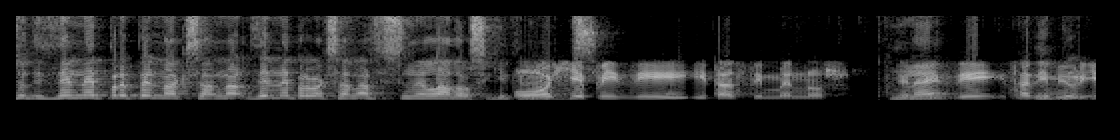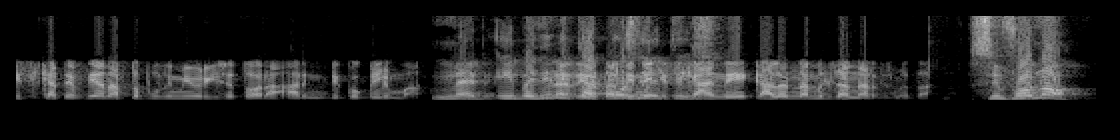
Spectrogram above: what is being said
ότι δεν έπρεπε να, ξανά, δεν έπρεπε να ξανάρθει στην Ελλάδα ο συγκεκριμένος; Όχι επειδή ήταν στημένος, Ναι. επειδή θα Είπε- δημιουργήσει κατευθείαν αυτό που δημιούργησε τώρα. Αρνητικό κλίμα. Ναι, είπε ότι είναι δηλαδή όταν κακός την έχεις διαιτητής. κάνει, καλό είναι να μην ξανάρθεις μετά. Συμφωνώ.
